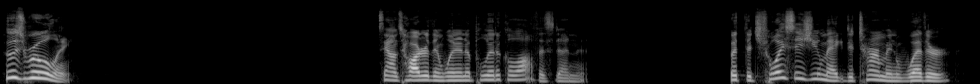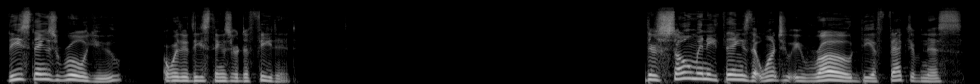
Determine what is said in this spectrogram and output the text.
Who's ruling? Sounds harder than winning a political office, doesn't it? But the choices you make determine whether these things rule you or whether these things are defeated. There's so many things that want to erode the effectiveness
